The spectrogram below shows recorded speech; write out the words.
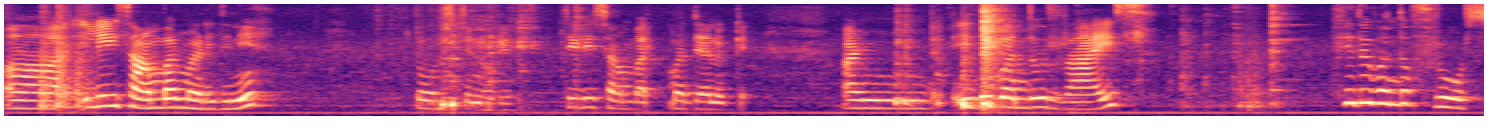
ಆ, ಇಲ್ಲಿ ಸಾಂಬಾರು ಮಾಡಿದ್ದೀನಿ. ತೋರಿಸ್ತೀನಿ ನೋಡಿ ತಿಳಿ ಸಾಂಬಾರು ಮಧ್ಯಾಹ್ನಕ್ಕೆ. ಆ್ಯಂಡ್ ಇದು ಬಂದು ರೈಸ್ ಇದು ಬಂದು ಫ್ರೂಟ್ಸ್.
